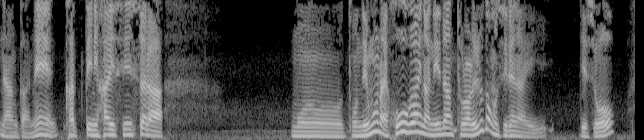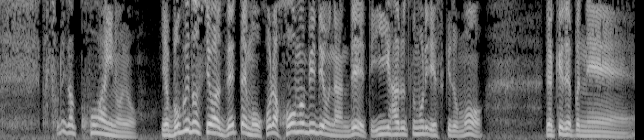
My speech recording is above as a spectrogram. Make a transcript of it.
なんかね、勝手に配信したら、もう、とんでもない、法外な値段取られるかもしれないでしょ？それが怖いのよ。いや、僕としては絶対もうこれはホームビデオなんでって言い張るつもりですけども、やけどやっぱね、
